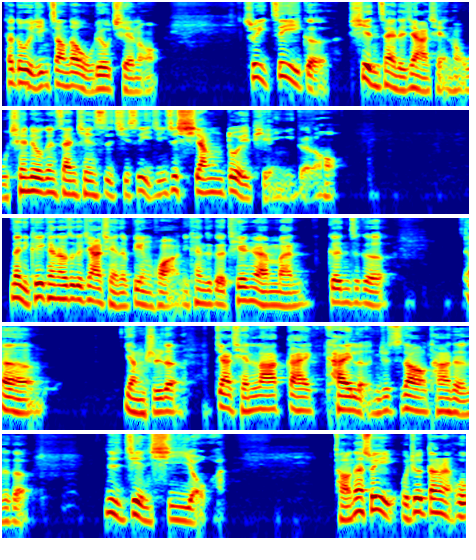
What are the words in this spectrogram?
它都已经涨到五六千了，所以这个现在的价钱哦，五千六跟三千四其实已经是相对便宜的了齁。那你可以看到这个价钱的变化，你看这个天然鳗跟这个呃养殖的价钱拉开开了，你就知道它的这个日渐稀有啊。好，那所以我就当然我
